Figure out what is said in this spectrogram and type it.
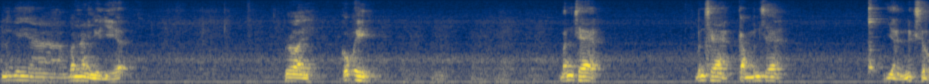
mấy cái à, bánh răng nhiều dĩa. Rồi, cốt yên bánh xe. Bánh xe cầm bánh xe. Và nước sườn.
